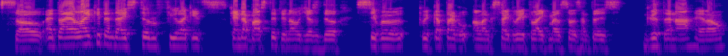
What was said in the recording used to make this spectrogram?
So, and I like it, and I still feel like it's kind of busted, you know, just the Sivir quick attack alongside with like Mercer Center is good enough, you know.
